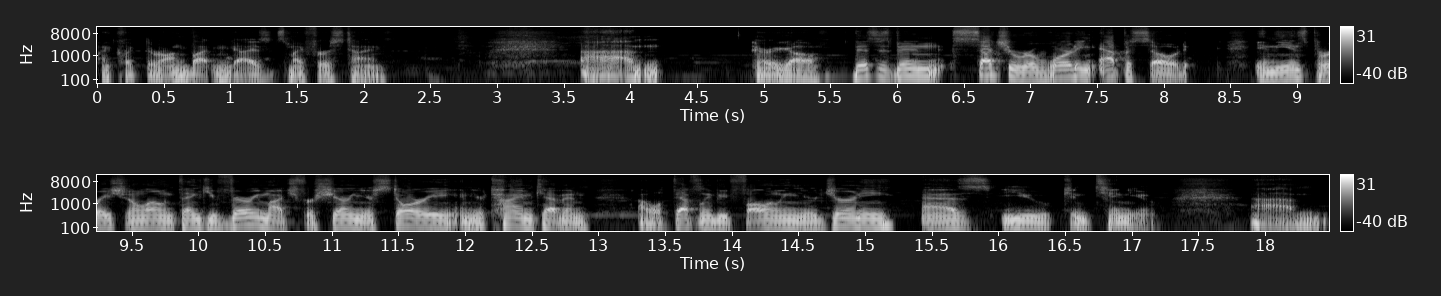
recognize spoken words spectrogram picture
I clicked the wrong button, guys. It's my first time. Um, there we go. This has been such a rewarding episode in the inspiration alone. Thank you very much for sharing your story and your time, Kevin. I will definitely be following your journey as you continue. Um,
